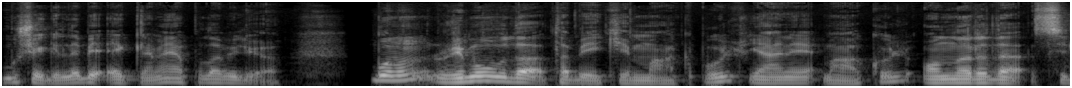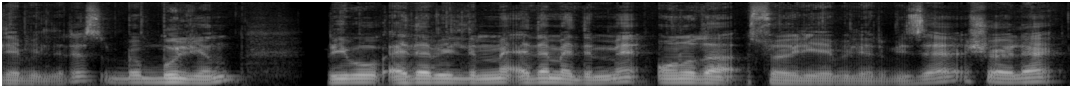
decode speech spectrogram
Bu şekilde bir ekleme yapılabiliyor. Bunun remove da tabii ki makbul. Yani makul. Onları da silebiliriz. Bu Boolean remove edebildim mi edemedim mi onu da söyleyebilir bize. Şöyle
